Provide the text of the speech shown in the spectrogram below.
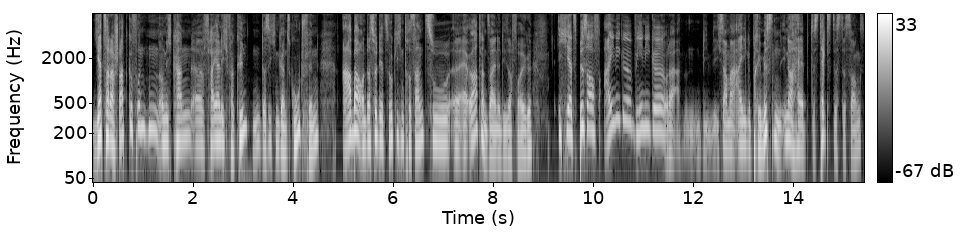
Jetzt hat er stattgefunden und ich kann äh, feierlich verkünden, dass ich ihn ganz gut finde. Aber, und das wird jetzt wirklich interessant zu äh, erörtern sein in dieser Folge, ich jetzt bis auf einige wenige oder ich sag mal einige Prämissen innerhalb des Textes des Songs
